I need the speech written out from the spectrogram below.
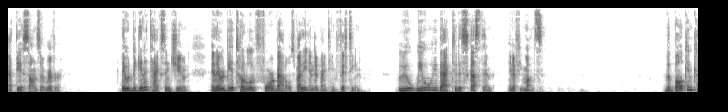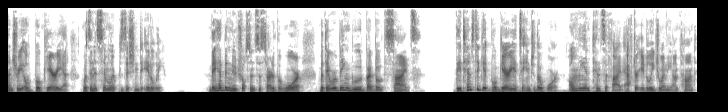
at the Isonzo River. They would begin attacks in June, and there would be a total of four battles by the end of 1915. We will, we will be back to discuss them in a few months. The Balkan country of Bulgaria was in a similar position to Italy. They had been neutral since the start of the war, but they were being wooed by both sides. The attempts to get Bulgaria to enter the war only intensified after Italy joined the Entente,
